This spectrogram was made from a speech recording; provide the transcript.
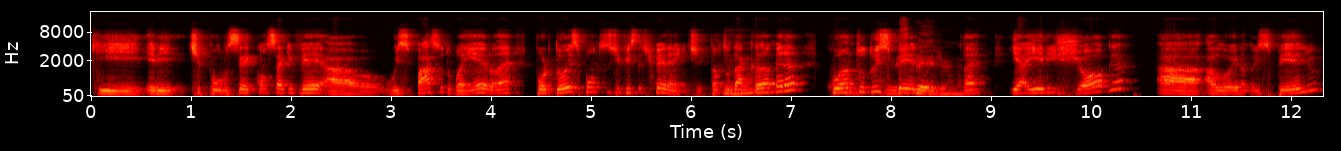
que ele, tipo, você consegue ver a- o espaço do banheiro, né, por dois pontos de vista diferentes, tanto da Uhum. câmera quanto do Do espelho, espelho, né? né? E aí ele joga a, a loira no espelho,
